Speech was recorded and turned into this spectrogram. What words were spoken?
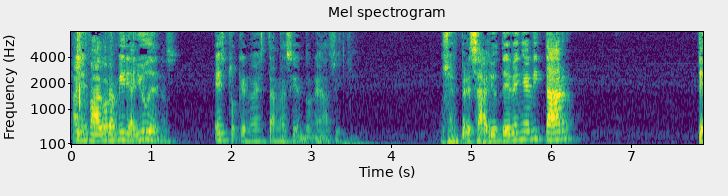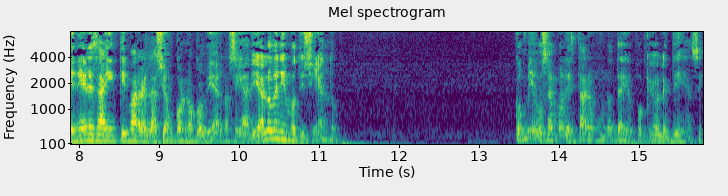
a la embajadora, mire, ayúdenos. esto que nos están haciendo no es así. Los empresarios deben evitar tener esa íntima relación con los gobiernos. Y a día lo venimos diciendo. Conmigo se molestaron unos de ellos porque yo les dije así.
